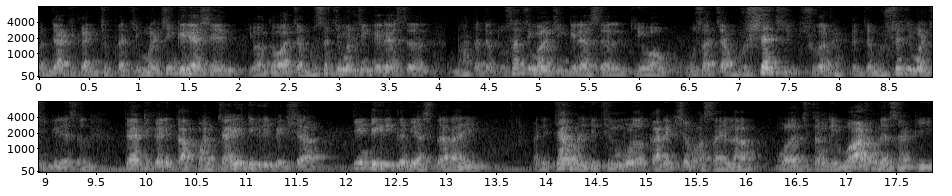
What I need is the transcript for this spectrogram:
पण ज्या ठिकाणी चिपटाची मल्चिंग केली असेल किंवा गव्हाच्या भुसाची मल्चिंग केली असेल भाताच्या तुसाची मल्चिंग केली असेल किंवा ऊसाच्या भुश्याची शुगर फॅक्टरीच्या भुश्याची मल्चिंग केली असेल त्या ठिकाणी तापमान चाळीस डिग्रीपेक्षा तीन डिग्री कमी असणार आहे. आणि त्यामुळे तेथील मुळं कार्यक्षम असायला मुळाची चांगली वाढ होण्यासाठी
